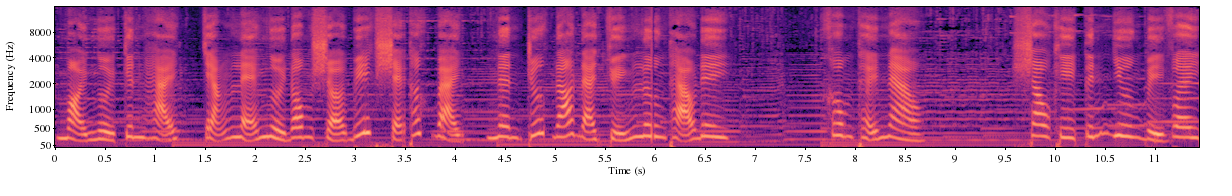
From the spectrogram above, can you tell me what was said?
Mọi người kinh hãi, chẳng lẽ người đông sợ biết sẽ thất bại, nên trước đó đã chuyển lương thảo đi. Không thể nào. Sau khi tính dương bị vây,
